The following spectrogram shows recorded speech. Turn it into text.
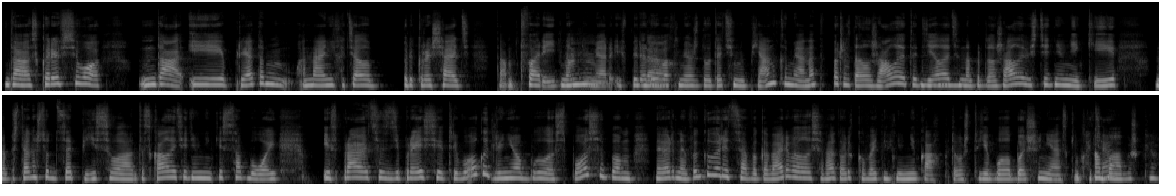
Да, скорее всего. Да, и при этом она не хотела прекращать там творить, например, mm-hmm. и в перерывах да. между вот этими пьянками она продолжала это делать, mm-hmm. она продолжала вести дневники, она постоянно что-то записывала, она таскала эти дневники с собой. И справиться с депрессией и тревогой для нее было способом, наверное, выговориться, а выговаривалась она только в этих дневниках, потому что ей было больше не с кем. Хотя... А бабушке?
